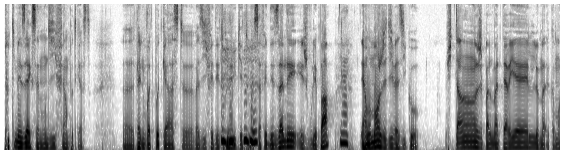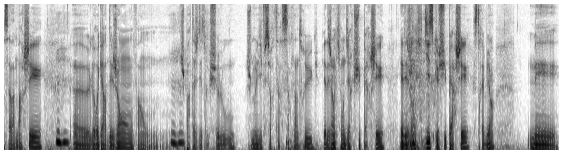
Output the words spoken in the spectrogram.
toutes mes ex elles m'ont dit fais un podcast euh, t'as une voix de podcast, euh, vas-y fais des Mhm, trucs et tout. mhm. Ça fait des années et je voulais pas. Ouais. Et à un moment, j'ai dit vas-y go. Putain, j'ai pas le matériel, le ma- comment ça va marcher, Mhm, euh, le regard des gens, enfin, on- je partage des trucs chelous, je me livre sur cer- certains trucs. Il y a des gens qui vont dire que je suis perché, il y a des gens qui disent que je suis perché, c'est très bien. Mais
